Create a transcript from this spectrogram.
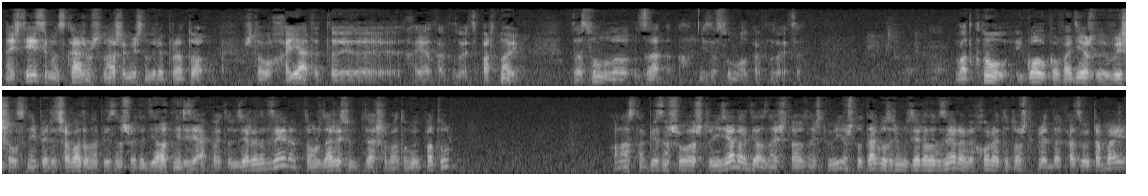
Значит, если мы скажем, что наша Мишна говорит про то, что хаят, это э, хаят, как называется, портной, засунул, за, не засунул, как называется, воткнул иголку в одежду и вышел с ней перед шабатом, написано, что это делать нельзя. Поэтому гзейра гзейра, потому что даже если он туда шабату будет потур, у нас написано, что, что нельзя так делать, значит, что, значит мы видим, что да, гузрим гзейра гзейра, вихора это то, что доказывает Абай,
